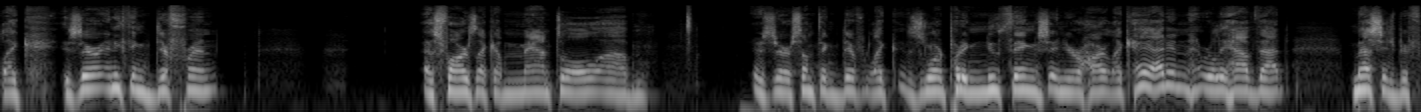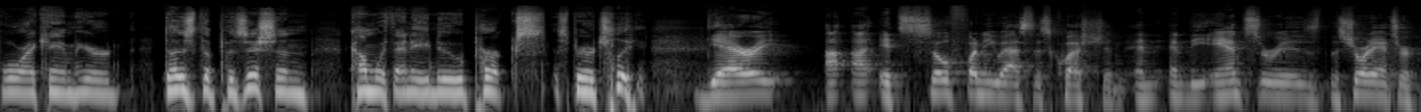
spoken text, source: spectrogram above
like is there anything different as far as like a mantle? Um, is there something different? Like, is the Lord putting new things in your heart? Like, hey, I didn't really have that message before I came here. Does the position come with any new perks spiritually? Gary, I, I, it's so funny you asked this question, and and the answer is the short answer:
